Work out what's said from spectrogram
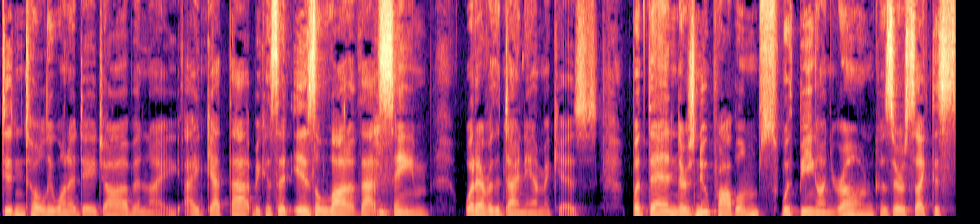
didn't totally want a day job and I, I get that because it is a lot of that same whatever the dynamic is. But then there's new problems with being on your own because there's like this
